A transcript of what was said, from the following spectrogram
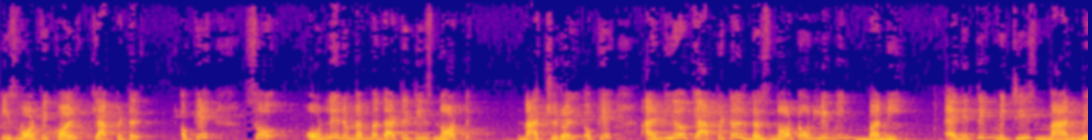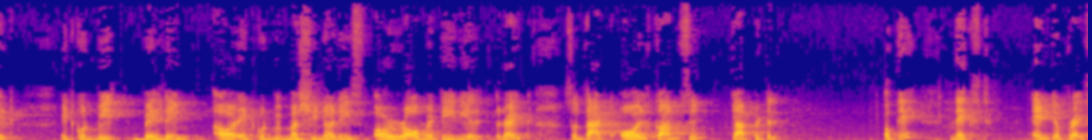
is what we call capital. Okay. So only remember that it is not natural. Okay. And here capital does not only mean money. Anything which is man-made. It could be building or it could be machineries or raw material. Right. So that all comes in capital. Okay. Next, enterprise.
